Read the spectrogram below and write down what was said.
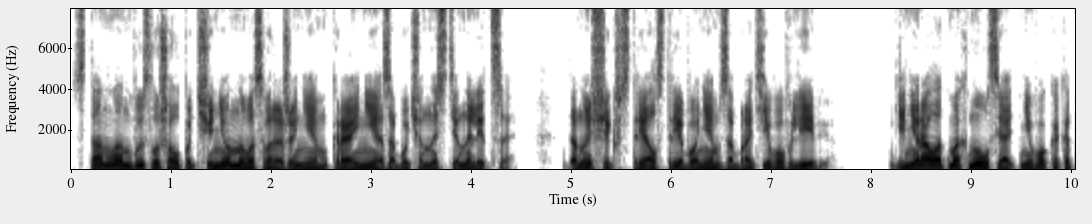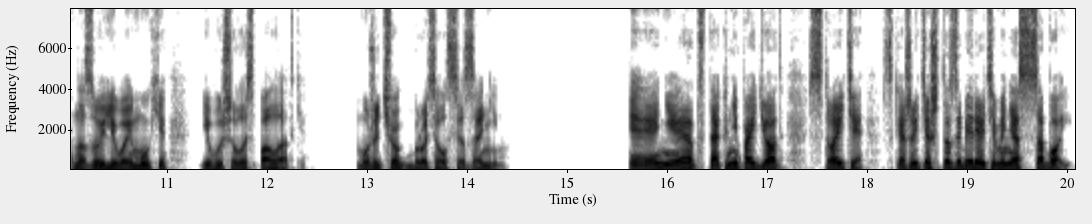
Станлан выслушал подчиненного с выражением крайней озабоченности на лице. Доносчик встрял с требованием забрать его в Левию. Генерал отмахнулся от него, как от назойливой мухи, и вышел из палатки. Мужичок бросился за ним. «Э, нет, так не пойдет! Стойте! Скажите, что заберете меня с собой!»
